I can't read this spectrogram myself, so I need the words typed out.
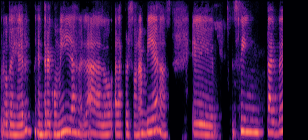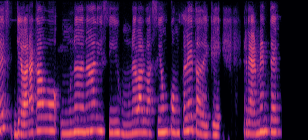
proteger, entre comillas. A, las personas viejas. Eh, sin tal vez llevar a cabo un análisis, una evaluación completa de que realmente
